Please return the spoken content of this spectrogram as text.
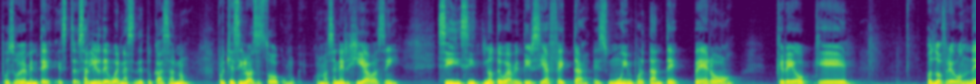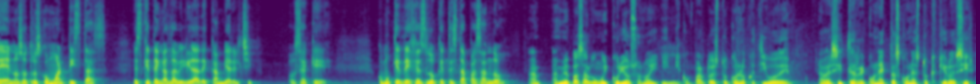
pues obviamente, este, salir de buenas de tu casa, ¿no? Porque así lo haces todo como que con más energía o así. Sí, sí, no te voy a mentir, sí afecta, es muy importante, pero creo que, pues lo fregón de nosotros como artistas es que tengas la habilidad de cambiar el chip. O sea que como que dejes lo que te está pasando. A, mí me pasa algo muy curioso, ¿no? Y, comparto esto con el objetivo de a ver si te reconectas con esto que quiero decir.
